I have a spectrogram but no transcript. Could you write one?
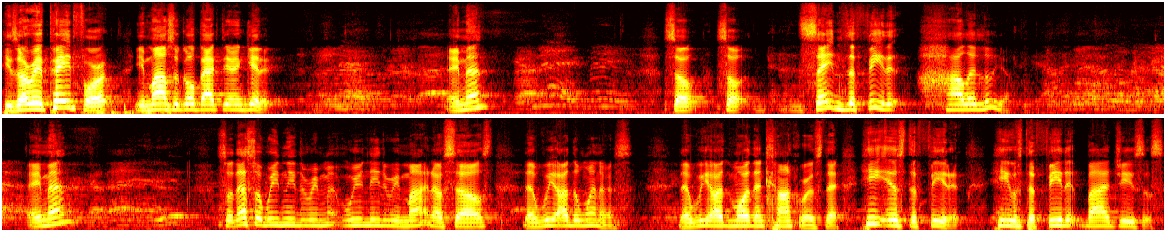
He's already paid for it. You might as well go back there and get it. Amen. So so Satan's defeated. Hallelujah. Amen. So that's what we need to rem- we need to remind ourselves that we are the winners, that we are more than conquerors, that He is defeated. He was defeated by Jesus.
